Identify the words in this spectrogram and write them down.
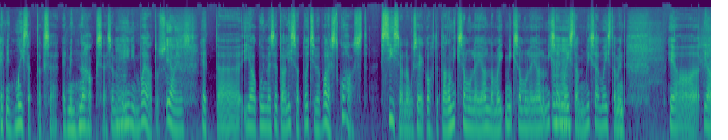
et mind mõistetakse, et mind nähakse, see on meie mm -hmm. inimvajadus. et ja kui me seda lihtsalt otsime valest kohast siis on nagu see koht, et aga miks sa mulle ei anna, ma ei, miks sa mulle ei anna, miks sa mm -hmm. ei mhm. mõista mind, miks sa ei mõista mind ja, ja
